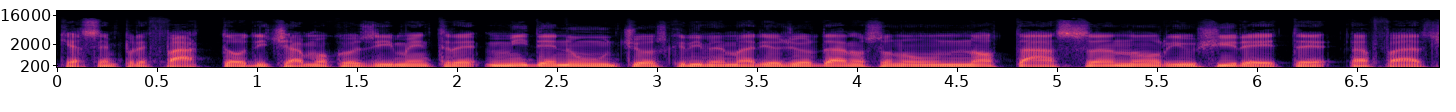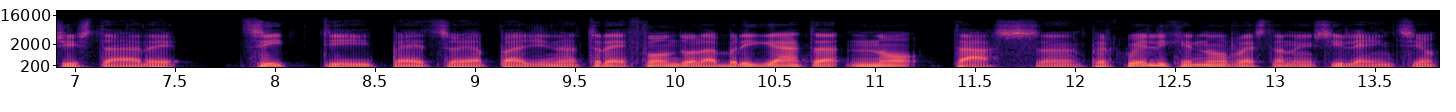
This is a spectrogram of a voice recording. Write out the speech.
che ha sempre fatto, diciamo così, mentre mi denuncio, scrive Mario Giordano, sono un no tass, non riuscirete a farci stare zitti. Il pezzo è a pagina 3, fondo la brigata no tass, per quelli che non restano in silenzio.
